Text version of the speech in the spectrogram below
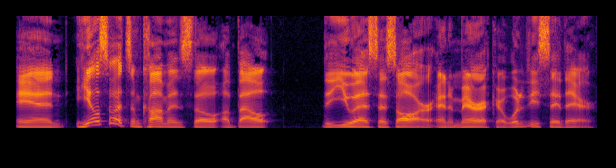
And he also had some comments though about the USSR and America. What did he say there?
